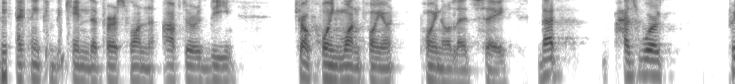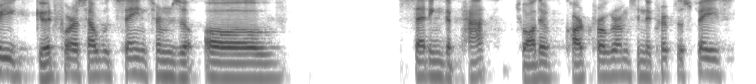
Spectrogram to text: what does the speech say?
we technically became the first one after the choke point 1.0, let's say. That has worked pretty good for us, I would say, in terms of setting the path to other card programs in the crypto space.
